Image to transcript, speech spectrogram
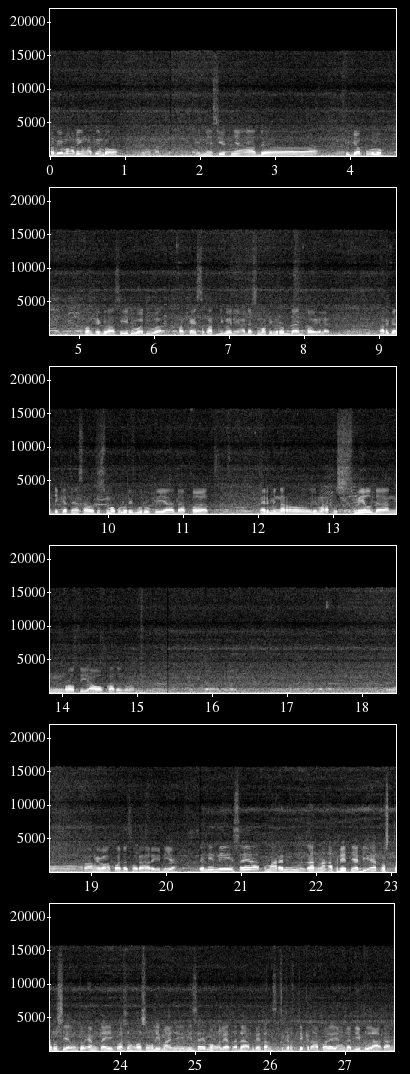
Tapi emang ada yang mati yang bawah. Mati. Ini seatnya ada 30 konfigurasi 22 pakai sekat juga nih ada smoking room dan toilet harga tiketnya Rp150.000 dapat air mineral 500 ml dan roti AOK teman-teman ya, rame banget pada sore hari ini ya Dan ini saya kemarin karena update-nya di Ethos terus ya untuk MTI 005-nya ini saya mau ngelihat ada updatean stiker-stiker apa yang ada di belakang.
